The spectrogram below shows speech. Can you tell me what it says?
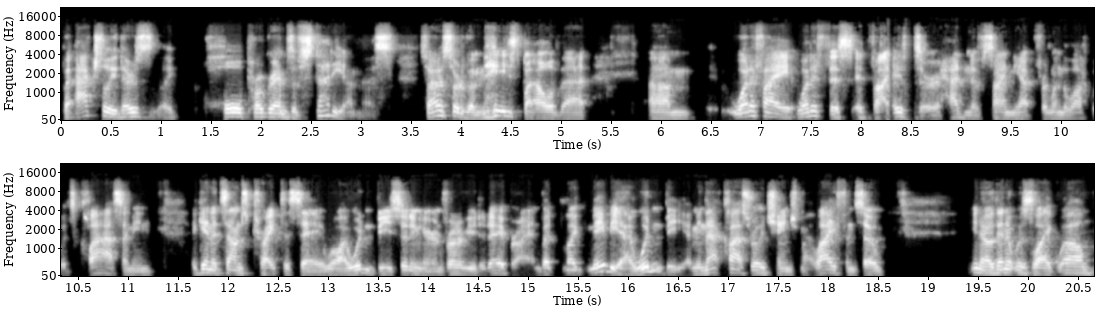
but actually, there's like whole programs of study on this. So I was sort of amazed by all of that. Um, what if I, what if this advisor hadn't have signed me up for Linda Lockwood's class? I mean, again, it sounds trite to say, well, I wouldn't be sitting here in front of you today, Brian, but like maybe I wouldn't be. I mean, that class really changed my life. And so, you know, then it was like, well,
